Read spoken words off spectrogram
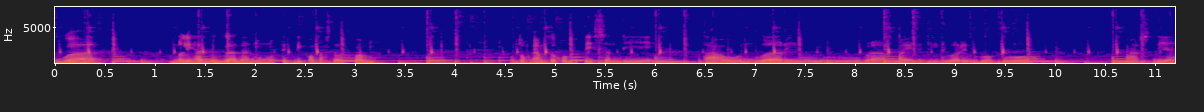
gue melihat juga dan mengutip di kompas.com untuk M2 competition di tahun 2000 berapa ini? Di 2020 pas dia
